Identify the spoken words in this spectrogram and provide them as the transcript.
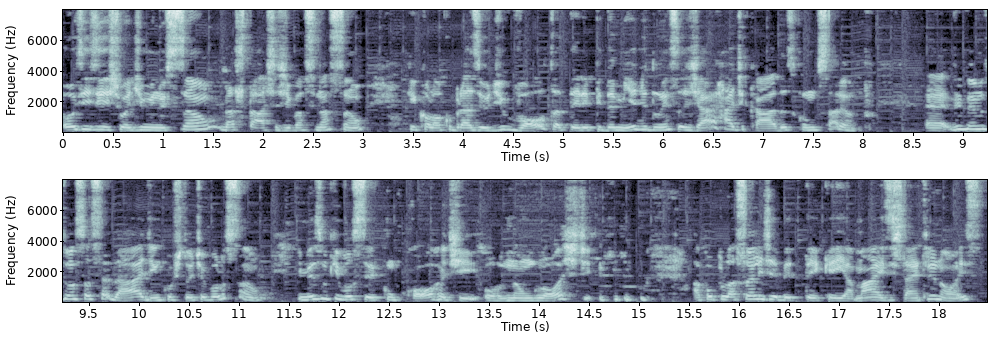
hoje existe uma diminuição das taxas de vacinação, que coloca o Brasil de volta a ter epidemia de doenças já erradicadas, como sarampo. É, vivemos uma sociedade em constante evolução. E mesmo que você concorde ou não goste, a população LGBTQIA está entre nós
